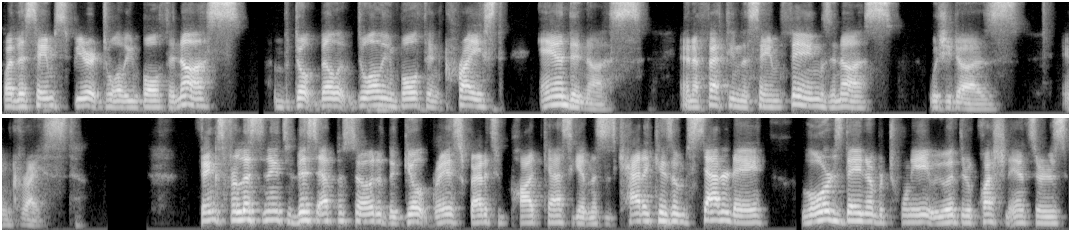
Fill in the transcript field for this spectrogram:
by the same Spirit dwelling both in us, dwelling both in Christ and in us, and affecting the same things in us which he does in Christ. Thanks for listening to this episode of the Guilt Grace Gratitude Podcast. Again, this is Catechism Saturday, Lord's Day number 28. We went through question answers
